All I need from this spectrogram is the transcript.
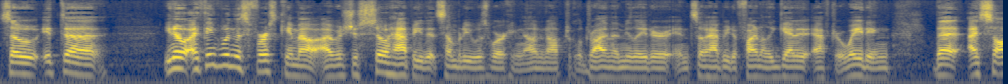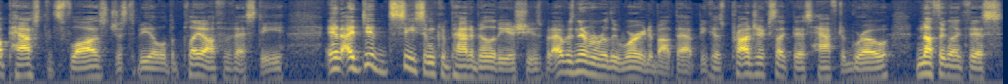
So it, uh, you know, I think when this first came out, I was just so happy that somebody was working on an optical drive emulator and so happy to finally get it after waiting that I saw past its flaws just to be able to play off of SD. And I did see some compatibility issues, but I was never really worried about that because projects like this have to grow. Nothing like this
